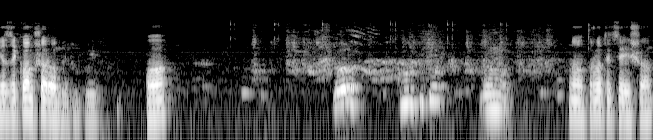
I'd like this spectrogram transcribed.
Язиком що роблю? О, ну крутиться і що?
